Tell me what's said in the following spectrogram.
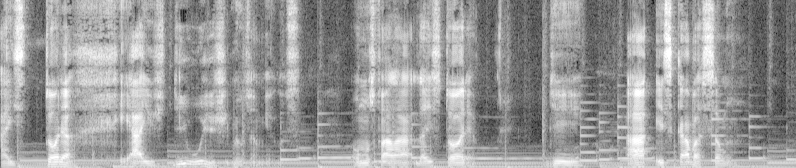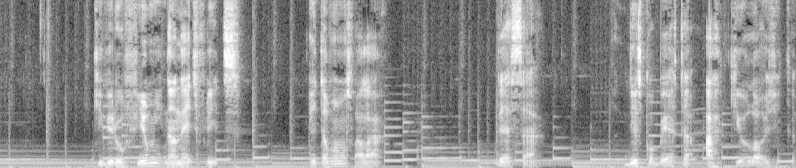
A história reais de hoje, meus amigos. Vamos falar da história de A Escavação, que virou filme na Netflix. Então vamos falar dessa descoberta arqueológica.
